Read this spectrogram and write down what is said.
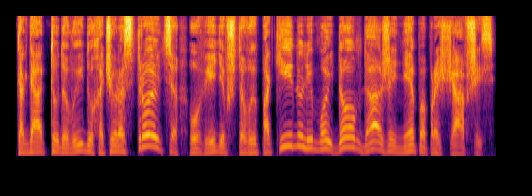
Когда оттуда выйду, хочу расстроиться, увидев, что вы покинули мой дом, даже не попрощавшись».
